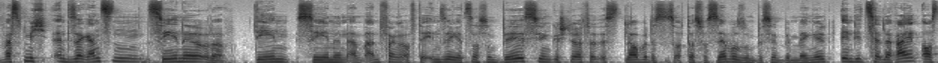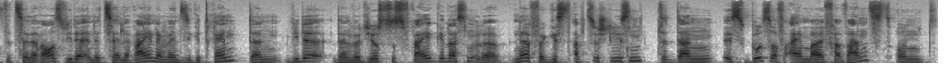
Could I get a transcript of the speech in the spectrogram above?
was mich an dieser ganzen Szene oder den Szenen am Anfang auf der Insel jetzt noch so ein bisschen gestört hat, ist, glaube das ist auch das, was Sebo so ein bisschen bemängelt. In die Zelle rein, aus der Zelle raus, wieder in die Zelle rein, dann werden sie getrennt, dann wieder, dann wird Justus freigelassen oder ne, vergisst abzuschließen. Dann ist Gus auf einmal verwandt und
